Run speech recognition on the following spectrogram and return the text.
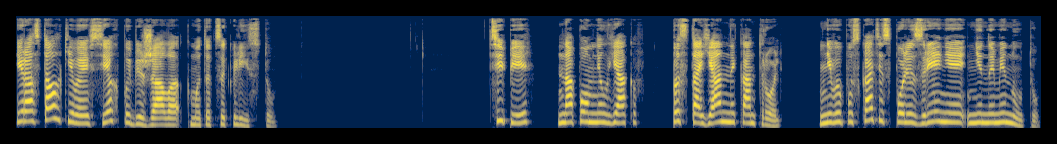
и, расталкивая всех, побежала к мотоциклисту. «Теперь», — напомнил Яков, — «постоянный контроль. Не выпускать из поля зрения ни на минуту.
